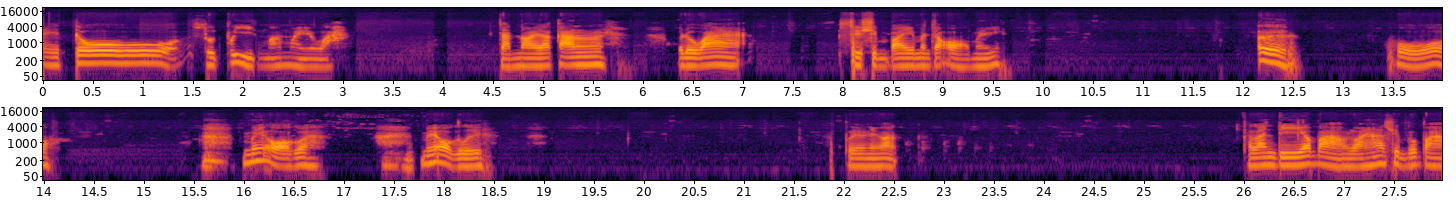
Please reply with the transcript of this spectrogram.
เตโตสุดผู้หญิงมาใหม่วะจัดหน่อยละกันมาดูว่าสี่สิบใบมันจะออกไหม เออ โห ไม่ออกว่ะ ไม่ออกเลย เปิดอันนี้ก่อนการันตีก็เปล่าร้อยห้าสิบหรือเปล่า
